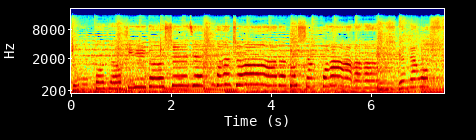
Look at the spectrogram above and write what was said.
如果有一个世界浑浊的不像话，原谅我飞，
